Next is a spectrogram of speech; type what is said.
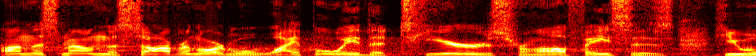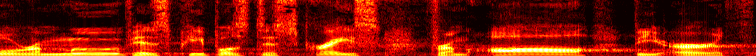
on this mountain, the sovereign Lord will wipe away the tears from all faces. He will remove his people's disgrace from all the earth.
